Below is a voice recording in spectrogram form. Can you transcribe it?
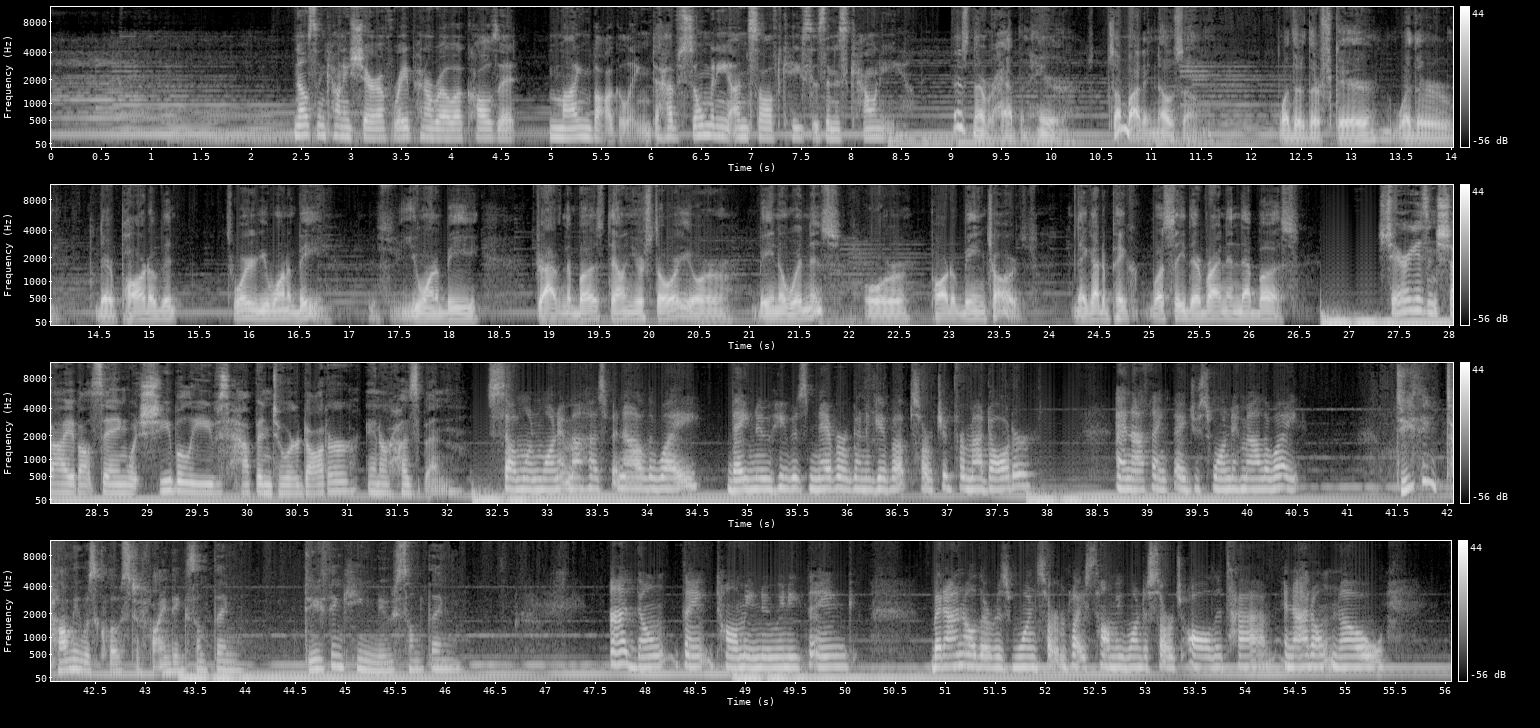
Nelson County Sheriff Ray Pineiroa calls it mind boggling to have so many unsolved cases in his county. It's never happened here. Somebody knows something. Whether they're scared, whether they're part of it, it's where you want to be. If you want to be driving the bus telling your story or being a witness or part of being charged. They got to pick what seat they're riding in that bus. Sherry isn't shy about saying what she believes happened to her daughter and her husband. Someone wanted my husband out of the way. They knew he was never going to give up searching for my daughter. And I think they just wanted him out of the way. Do you think Tommy was close to finding something? Do you think he knew something? I don't think Tommy knew anything, but I know there was one certain place Tommy wanted to search all the time, and I don't know.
